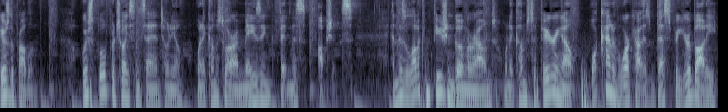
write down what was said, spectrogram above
Here's the problem we're spoiled for choice in San Antonio when it comes to our amazing fitness options. And there's a lot of confusion going around when it comes to figuring out what kind of workout is best for your body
